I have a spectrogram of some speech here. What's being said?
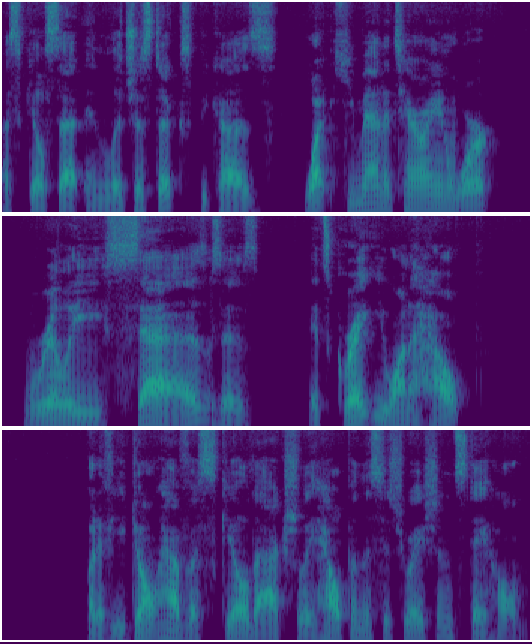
a skill set in logistics because what humanitarian work really says is it's great you want to help, but if you don't have a skill to actually help in the situation, stay home.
